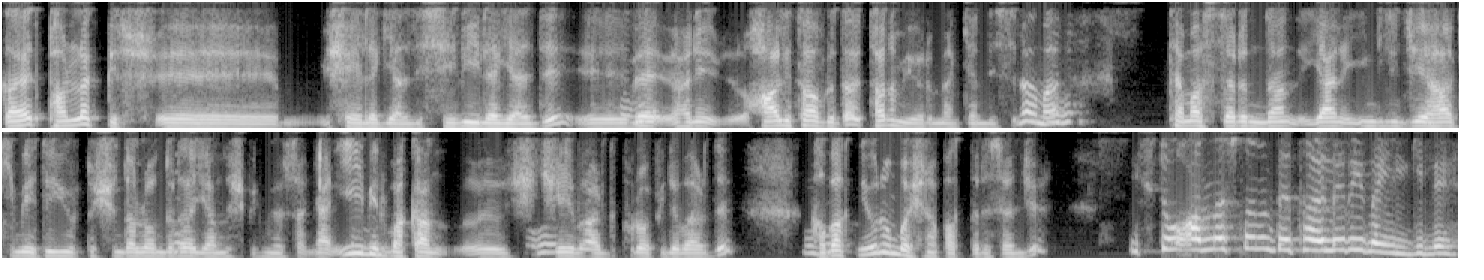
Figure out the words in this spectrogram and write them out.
gayet parlak bir e, şeyle geldi, CV ile geldi e, ve hani hali tavrı da tanımıyorum ben kendisini ama hı hı. Temaslarından yani İngilizceye hakimiyeti yurt dışında Londra'da yanlış bilmiyorsam yani iyi bir bakan e, şey vardı, profili vardı. Kabak niye onun başına patladı sence? İşte o anlaşmanın detaylarıyla ilgili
